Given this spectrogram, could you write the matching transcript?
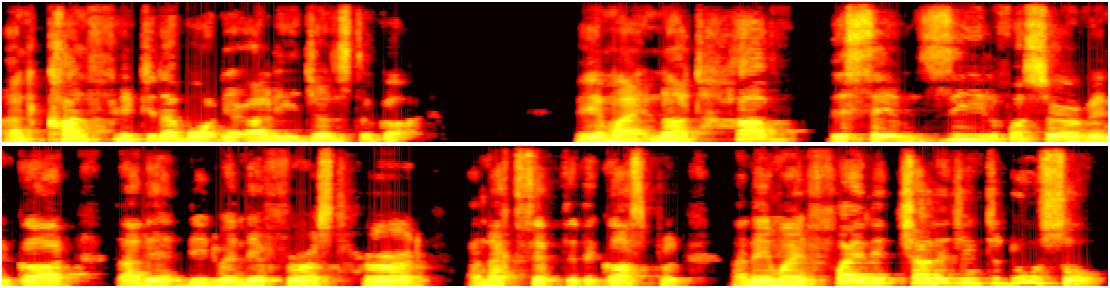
and conflicted about their allegiance to God. They might not have the same zeal for serving God that they did when they first heard and accepted the gospel, and they might find it challenging to do so.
